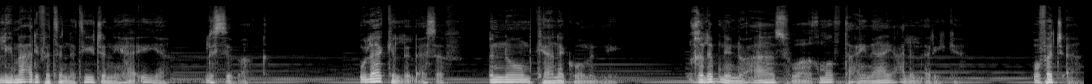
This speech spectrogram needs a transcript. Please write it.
لمعرفة النتيجة النهائية للسباق. ولكن للأسف النوم كان أقوى مني. غلبني النعاس وأغمضت عيناي على الأريكة. وفجأة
